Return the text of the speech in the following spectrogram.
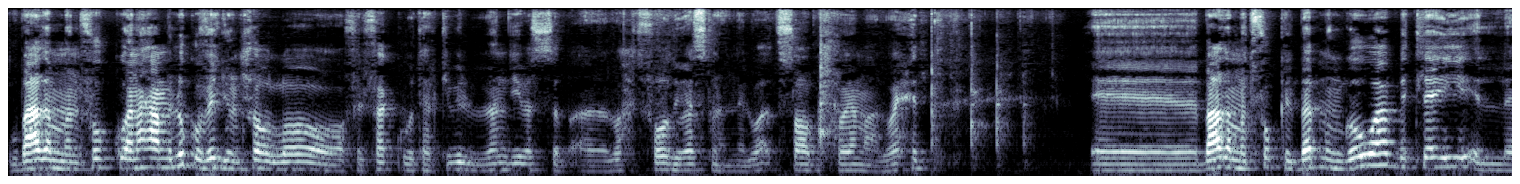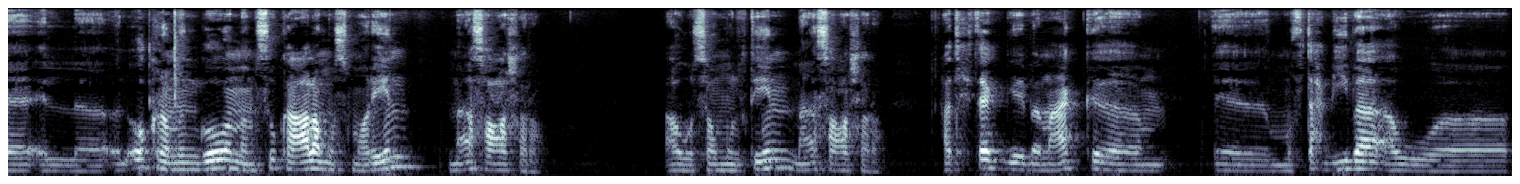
وبعد ما نفكه أنا هعمل لكم فيديو إن شاء الله في الفك وتركيب البيبان دي بس أبقى الواحد فاضي بس لأن الوقت صعب شوية مع الواحد. آه بعد ما تفك الباب من جوه بتلاقي ال ال الأكرة من جوه ممسوكة على مسمارين مقاس عشرة أو صامولتين مقاس عشرة. هتحتاج يبقى معاك مفتاح بيبة أو آه،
